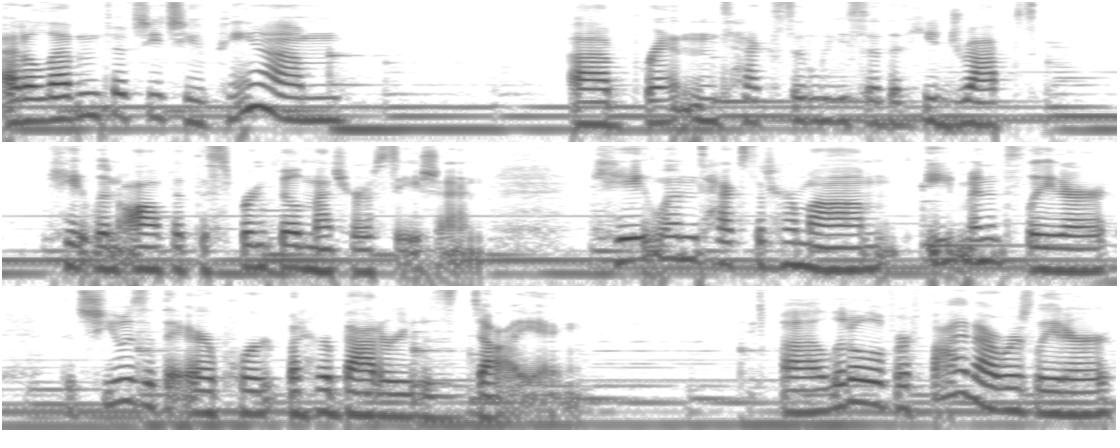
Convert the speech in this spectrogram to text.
At 11:52 p.m., uh, Branton texted Lisa that he dropped Caitlin off at the Springfield Metro station. Caitlin texted her mom eight minutes later that she was at the airport, but her battery was dying. A little over five hours later,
